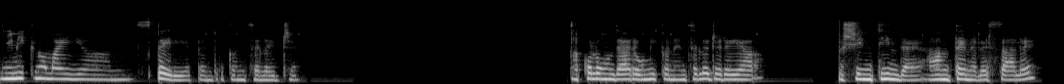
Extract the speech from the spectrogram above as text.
Nimic nu mai uh, sperie pentru că înțelege. Acolo unde are o mică neînțelegere, ea își întinde antenele sale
